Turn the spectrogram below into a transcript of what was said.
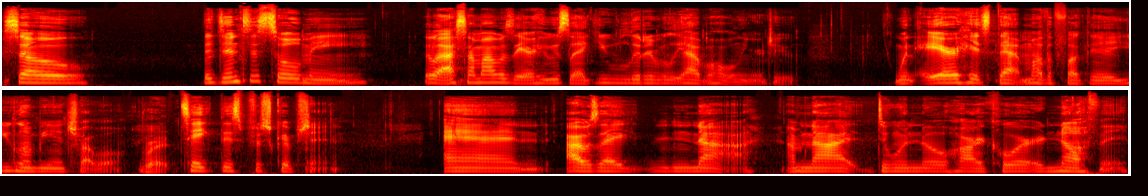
so the dentist told me the last time I was there, he was like, you literally have a hole in your tooth. When air hits that motherfucker, you're going to be in trouble. Right. Take this prescription. And I was like, nah, I'm not doing no hardcore or nothing.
